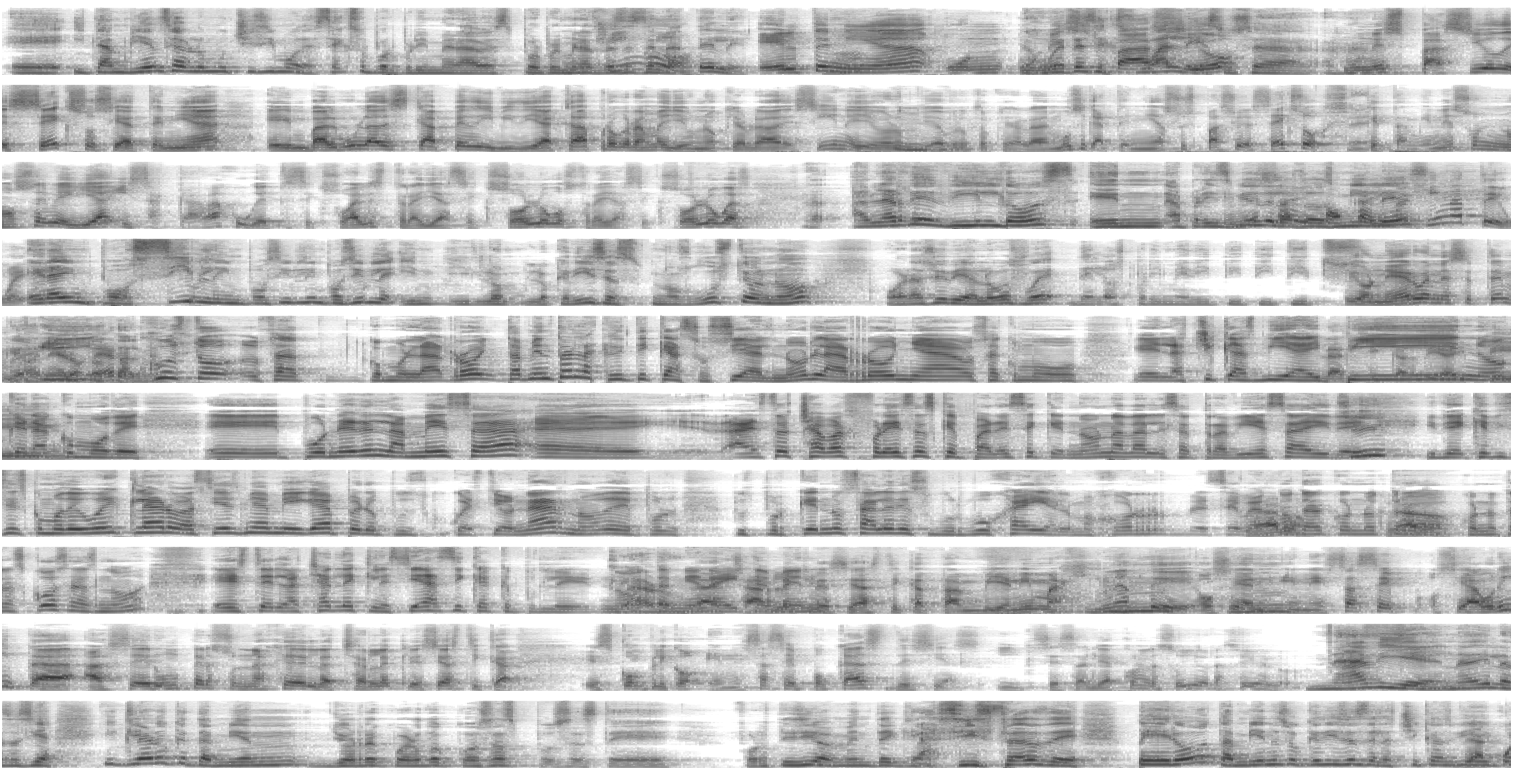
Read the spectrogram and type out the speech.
eh, y también se habló muchísimo de sexo por primera vez, por primeras veces en la tele. Él tenía un, espacio, o sea, un espacio de sexo, o sea, tenía en válvula de escape dividía cada programa y uno que hablaba de cine y otro que hablaba de música, tenía su espacio de sexo, que también eso no se veía y sacaba juguetes sexuales, traía sexólogos, traía sexólogas. Hablar de dildos en, a principios de los 2000 imagínate, güey. Era imposible, imposible, imposible. Y, lo, que dices, nos guste o no, Horacio Villalobos fue de los primerititititos. Pionero en ese tema. Pionero, y justo, o sea, como la roña, también toda la crítica social, ¿no? La roña, o sea, como eh, las chicas VIP, ¿no? Que era como de eh, poner en la mesa eh, a estas chavas fresas que parece que no, nada les atraviesa y de, y de que dices como de, güey, claro, así es mi amiga, pero pues cuestionar, ¿no? De, por, pues, ¿por qué no sale de su burbuja y a lo mejor se va a encontrar con otro, con otras cosas, ¿no? Este, la charla eclesiástica que pues le, ¿no? Tenían la ahí charla eclesiástica también, imagínate, o sea, en, en esas, o sea, ahorita hacer un personaje de la charla eclesiástica es complicado. En esas épocas decías, y se salía con la suya, ahora suya. Nadie, nadie las hacía. Y claro que también yo recuerdo cosas, pues, este, fortísimamente clasistas de, pero también eso que dices de las chicas VIP,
